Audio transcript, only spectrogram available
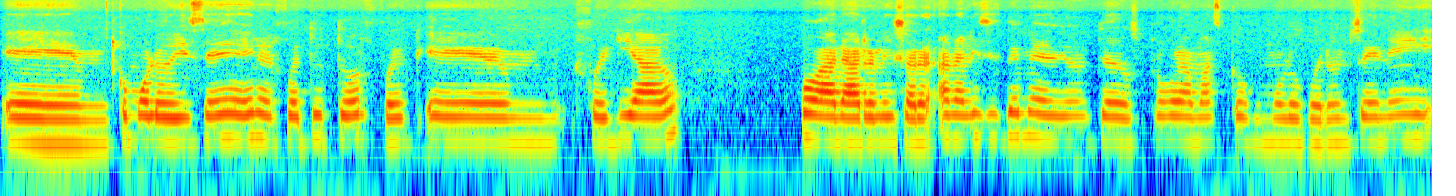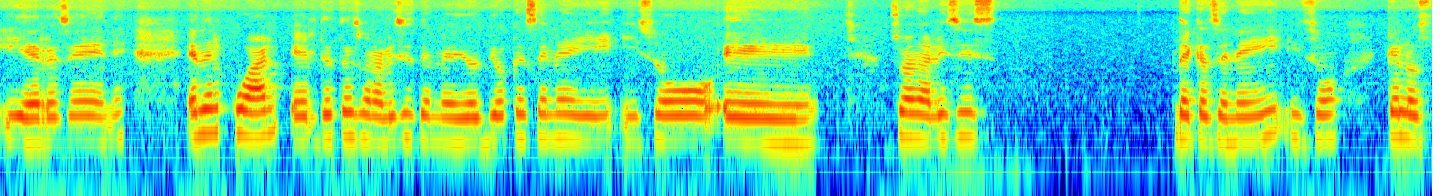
Eh, como lo dice él, él fue tutor, fue, fue guiado para realizar análisis de medios de dos programas como lo fueron CNI y RCN, en el cual él desde su análisis de medios vio que CNI hizo eh, su análisis de que CNI hizo que los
